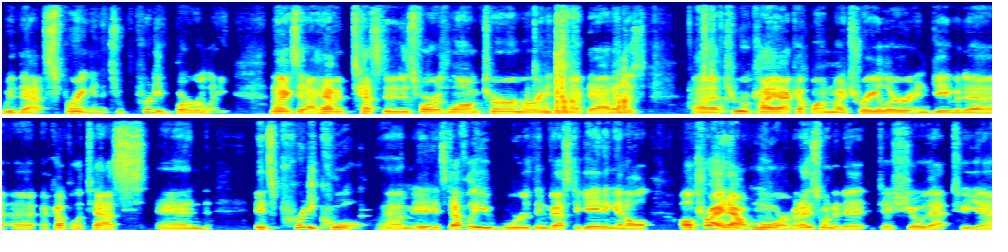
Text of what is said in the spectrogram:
with that spring, and it's pretty burly. And like I said, I haven't tested it as far as long term or anything like that. I just uh, threw a kayak up on my trailer and gave it a, a, a couple of tests, and it's pretty cool. Um, it, it's definitely worth investigating, and I'll I'll try it out more. But I just wanted to to show that to you,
